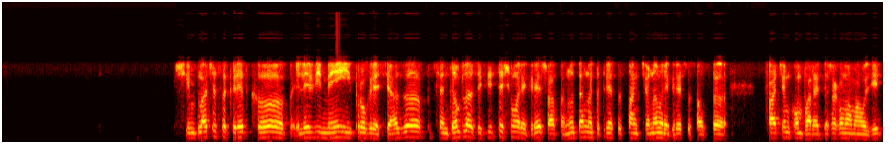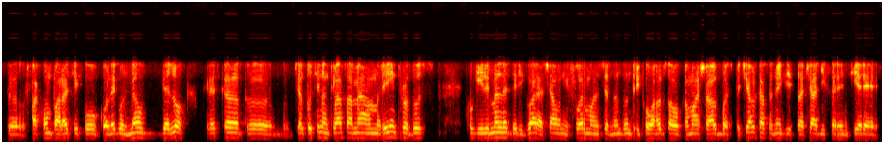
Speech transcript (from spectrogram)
Și îmi place să cred că elevii mei progresează, se întâmplă să existe și un regres și asta nu înseamnă că trebuie să sancționăm regresul sau să facem comparații, așa cum am auzit, uh, fac comparații cu colegul meu, deloc. Cred că, uh, cel puțin în clasa mea, am reintrodus cu ghilimele de rigoare acea uniformă însemnând un tricou alb sau o cămașă albă special ca să nu există acea diferențiere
